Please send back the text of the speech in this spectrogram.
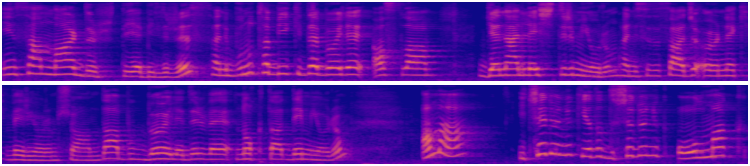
insanlardır diyebiliriz. Hani bunu tabii ki de böyle asla genelleştirmiyorum. Hani size sadece örnek veriyorum şu anda. Bu böyledir ve nokta demiyorum. Ama içe dönük ya da dışa dönük olmak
